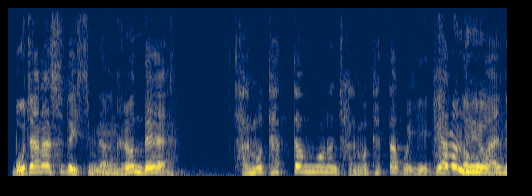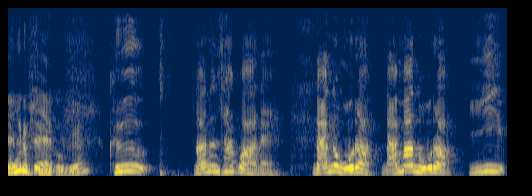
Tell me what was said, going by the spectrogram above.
모자랄 수도 있습니다. 음. 그런데 잘못했던 거는 잘못했다고 얘기하고 돼요. 넘어가야 그거 되는데 어렵습니까 그게? 그 나는 사과 안 해. 나는 오라. 나만 오라. 이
